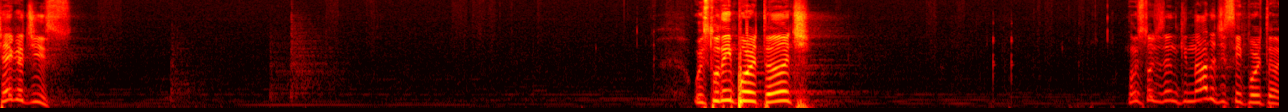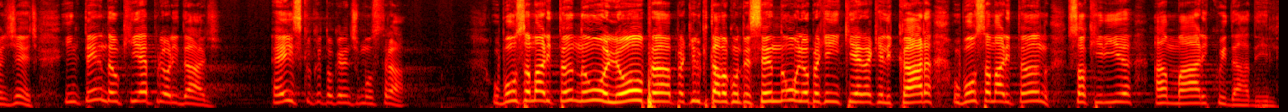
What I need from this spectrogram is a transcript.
Chega disso. O estudo é importante. Não estou dizendo que nada disso é importante, gente. Entenda o que é prioridade. É isso que eu estou querendo te mostrar. O bom samaritano não olhou para aquilo que estava acontecendo, não olhou para quem que era aquele cara. O bom samaritano só queria amar e cuidar dele.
